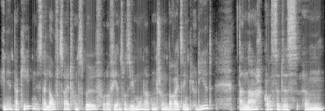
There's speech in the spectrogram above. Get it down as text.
in den Paketen ist eine Laufzeit von 12 oder 24 Monaten schon bereits inkludiert. Danach kostet es, ähm,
